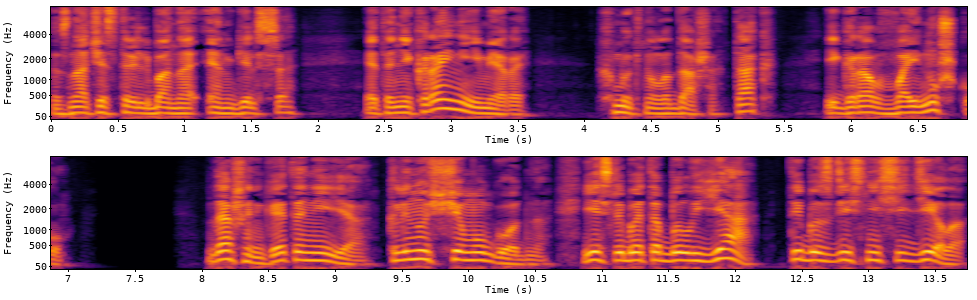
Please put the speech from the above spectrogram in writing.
Значит, стрельба на Энгельса — это не крайние меры? — хмыкнула Даша. Так, игра в войнушку. «Дашенька, это не я. Клянусь чем угодно. Если бы это был я, ты бы здесь не сидела.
